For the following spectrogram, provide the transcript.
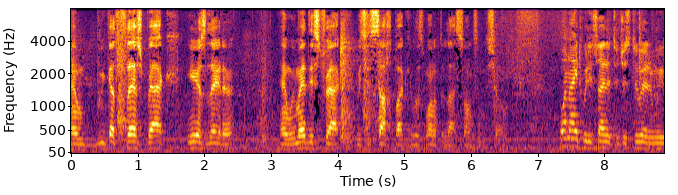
And we got flashback years later and we made this track, which is Sachbak. It was one of the last songs in the show. one night we decided to just do it, and we,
